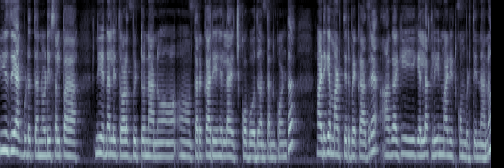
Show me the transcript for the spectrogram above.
ಈಸಿ ಆಗಿಬಿಡುತ್ತೆ ನೋಡಿ, ಸ್ವಲ್ಪ ನೀರಿನಲ್ಲಿ ತೊಳೆದ್ಬಿಟ್ಟು ನಾನು ತರಕಾರಿ ಎಲ್ಲ ಹೆಚ್ಕೋಬೋದು ಅಂತ ಅಂದ್ಕೊಂಡು ಅಡುಗೆ ಮಾಡ್ತಿರ್ಬೇಕಾದ್ರೆ, ಹಾಗಾಗಿ ಈಗೆಲ್ಲ ಕ್ಲೀನ್ ಮಾಡಿ ಇಟ್ಕೊಂಡ್ಬಿಡ್ತೀನಿ ನಾನು.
